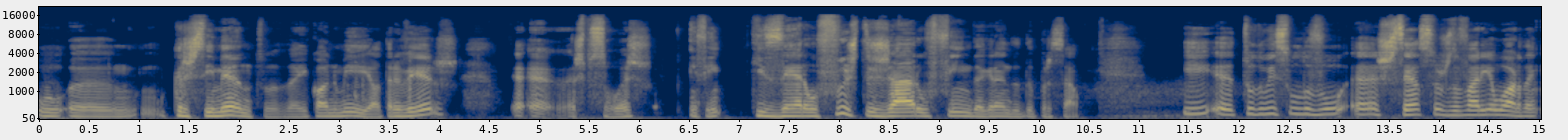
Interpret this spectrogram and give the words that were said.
o uh, crescimento da economia outra vez, as pessoas, enfim, quiseram festejar o fim da Grande Depressão. E uh, tudo isso levou a excessos de vária ordem.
